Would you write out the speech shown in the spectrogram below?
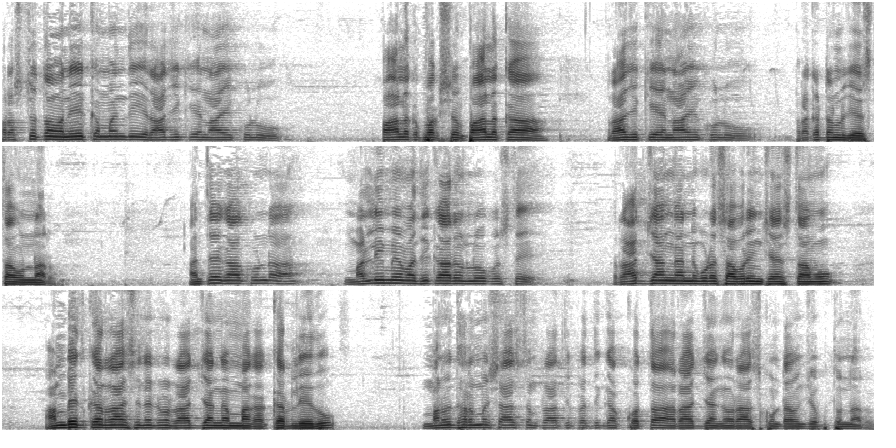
ప్రస్తుతం అనేక మంది రాజకీయ నాయకులు పాలక పక్షం పాలక రాజకీయ నాయకులు ప్రకటనలు చేస్తూ ఉన్నారు. అంతేకాకుండా మళ్ళీ మేము అధికారంలోకి వస్తే రాజ్యాంగాన్ని కూడా సవరించేస్తాము. అంబేద్కర్ రాసినటువంటి రాజ్యాంగం మాకు అక్కర్లేదు. మనుధర్మశాస్త్రం ప్రాతిపదికగా కొత్త రాజ్యాంగం రాసుకుంటామని చెబుతున్నారు.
